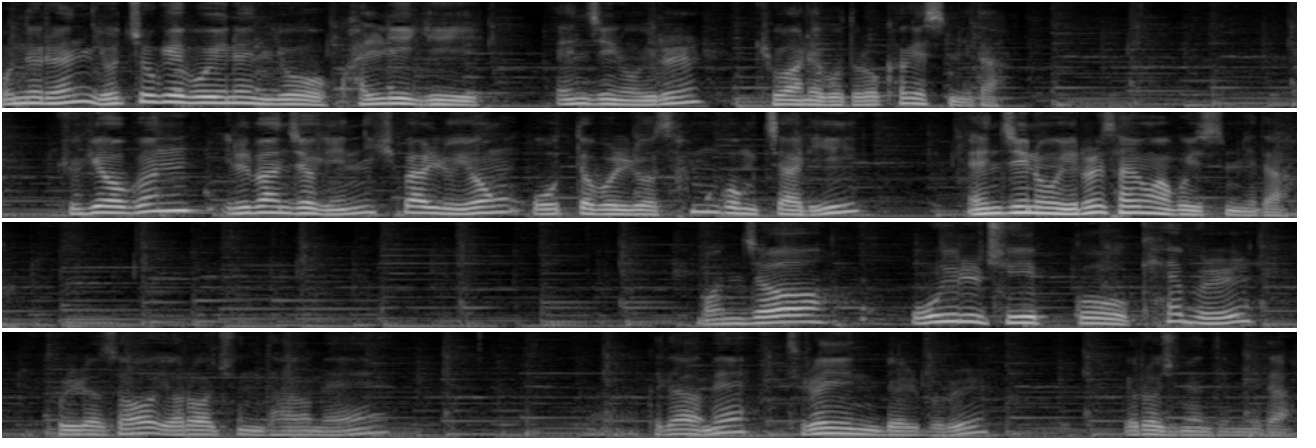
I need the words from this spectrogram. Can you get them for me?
오늘은 이쪽에 보이는 요 관리기 엔진 오일을 교환해 보도록 하겠습니다. 규격은 일반적인 휘발유용 OW30짜리 엔진 오일을 사용하고 있습니다. 먼저 오일 주입구 캡을 돌려서 열어준 다음에 그 다음에 드레인 밸브를 열어주면 됩니다.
